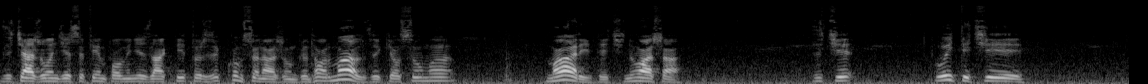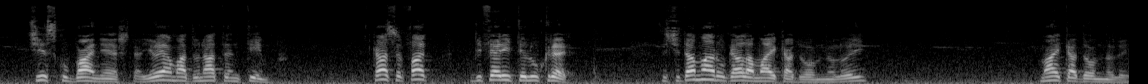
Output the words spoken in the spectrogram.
Zice, ajunge să fim pomeniți la actituri? Zic, cum să nu ajungă? Normal, zic, e o sumă mare, deci nu așa. Zice, uite ce, ce cu banii ăștia. Eu i-am adunat în timp ca să fac diferite lucrări. Zice, da, m-am rugat la Maica Domnului, Maica Domnului,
